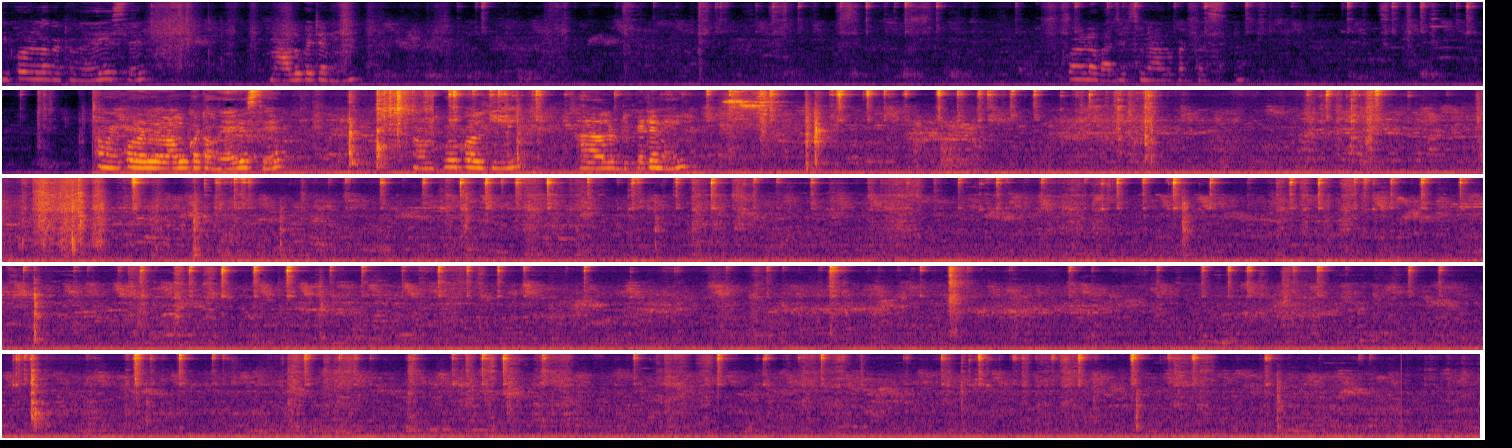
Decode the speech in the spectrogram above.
এই করলা কাটা হয়ে গেছে? আলু কেটে নিই করলা ভাজির জন্য আলু কাটতেছি। আমার করলার আলু কাটা হয়ে গেছে। দিই আর আলু কেটে নেই।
